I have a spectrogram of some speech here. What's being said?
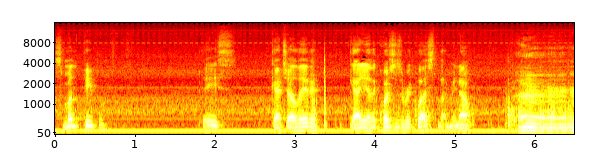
Some other people. Peace. Catch y'all later. Got any other questions or requests? Let me know. Uh,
